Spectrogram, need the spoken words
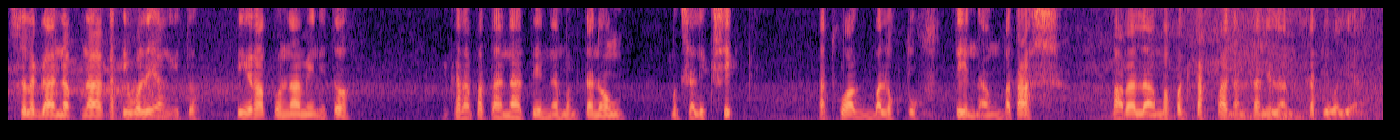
sa laganap na katiwaliang ito. Pira po namin ito. Karapatan natin na magtanong, magsaliksik, at huwag baluktutin ang batas para lang mapagtakpan ang kanilang katiwalian.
